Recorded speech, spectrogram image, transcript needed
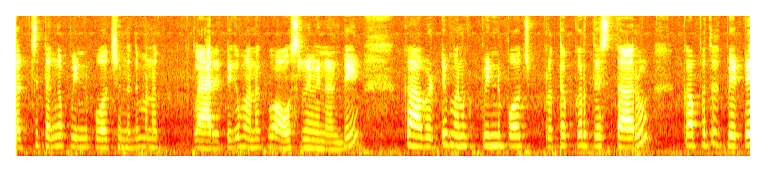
ఖచ్చితంగా పిన్ పోవచ్చు అనేది మనకు క్లారిటీగా మనకు అవసరమేనండి. కాబట్టి మనకు పిన్ పౌచ్ ప్రతి ఒక్కరు తెస్తారు. కాకపోతే పెట్టే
